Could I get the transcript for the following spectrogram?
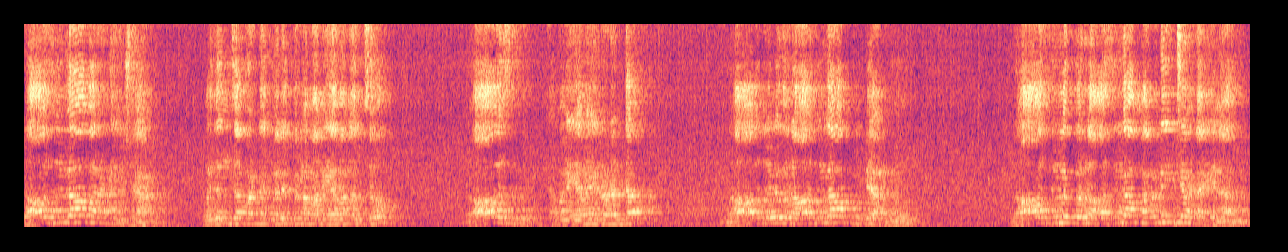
రాజుగా మరణించాడు. వధించబడ్డ గొరిపిల్ల మనం ఏమనొచ్చు? రాజు. ఏమైనా ఏమైనాడంట? రాజులకు రాజుగా పుట్టాడు. రాజులకు రాజుగా మరణించాడు ఆయన.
